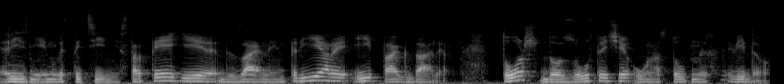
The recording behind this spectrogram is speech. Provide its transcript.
різні інвестиційні стратегії, дизайни інтер'єри і так далі. Тож до зустрічі у наступних відео.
